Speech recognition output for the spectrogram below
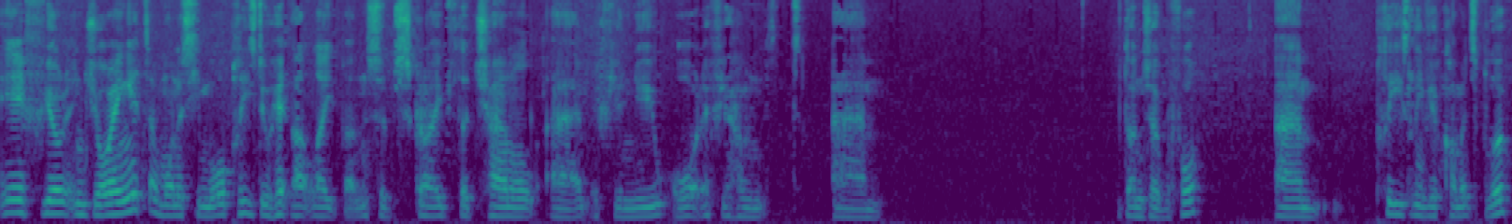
if you're enjoying it and want to see more, please do hit that like button, subscribe to the channel um, if you're new or if you haven't um, done so before. Um, please leave your comments below.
